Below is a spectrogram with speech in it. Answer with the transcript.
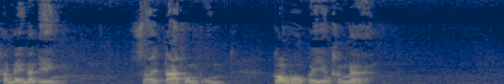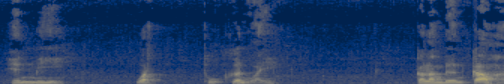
ท่านใดนั่นเอง สายตาของผมก็มองไปยังข้างหน้า เห็นมีวัตถุเคลื่อนไหวกำลังเดินก้าวหา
